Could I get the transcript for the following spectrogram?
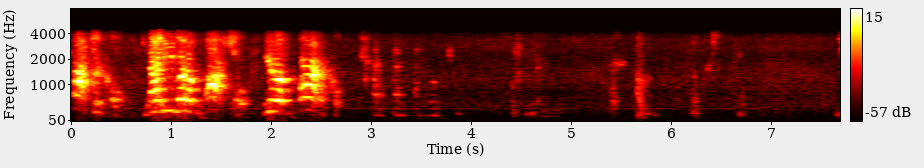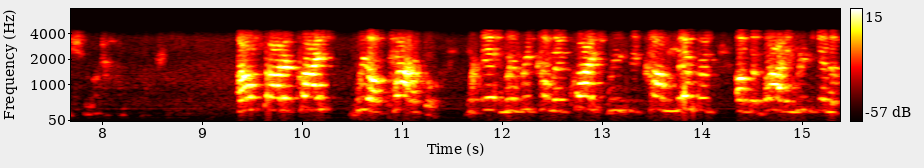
particle, not even a partial. You're a particle. Outside of Christ, we are particles. When we come in Christ, we become members of the body. We begin to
